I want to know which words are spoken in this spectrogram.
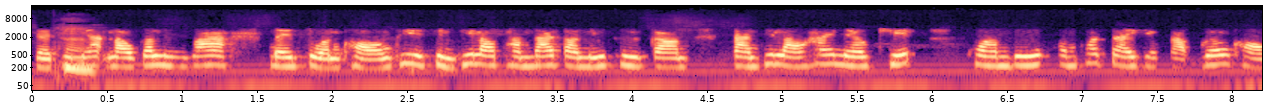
แต่ทีเนี้ยเราก็เลยว่าในส่วนของที่สิ่งที่เราทำได้ตอนนี้คือการการที่เราให้แนวคิด ความรู้ความเข้าใจเกี่ยวกับเรื่องของ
